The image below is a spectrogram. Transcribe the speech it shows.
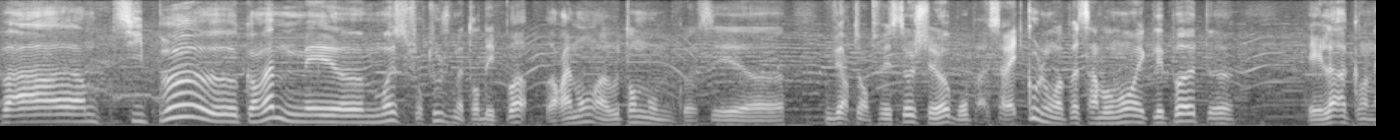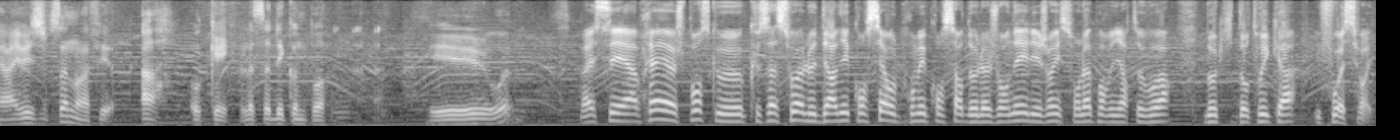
Bah un petit peu euh, quand même, mais euh, moi surtout je m'attendais pas vraiment à autant de monde quoi. C'est euh, une ouverture de festo, j'étais là, bon bah ça va être cool, on va passer un moment avec les potes. euh. Et là quand on est arrivé sur scène on a fait Ah ok, là ça déconne pas. Et ouais. Bah, c'est après, je pense que que ça soit le dernier concert ou le premier concert de la journée, les gens ils sont là pour venir te voir. Donc, dans tous les cas, il faut assurer.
